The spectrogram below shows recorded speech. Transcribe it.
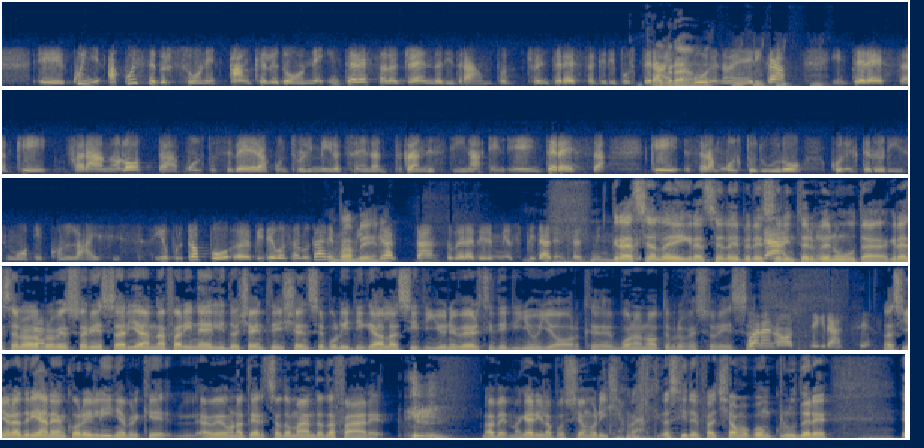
quindi a queste persone, anche alle donne, interessa l'agenda di Trump, cioè interessa che riporterà il lavoro in America, mm-hmm. interessa che farà una lotta molto severa contro l'immigrazione clandestina e, e, interessa che sarà molto duro con il terrorismo e con l'ISIS. Io purtroppo eh, vi devo salutare, ma vi ringrazio tanto per avermi ospitato in trasmissione. Grazie a lei, grazie a lei per grazie. essere intervenuta. Grazie allora alla professoressa Arianna Farinelli, docente di scienze politiche alla City University di New York. Buonanotte professoressa. Buonanotte, grazie. La signora Adriana è ancora in linea perché aveva una terza domanda da fare. Vabbè, magari la possiamo richiamare così le facciamo concludere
